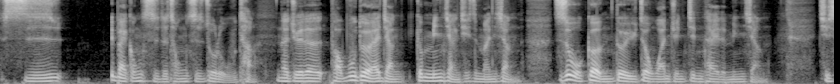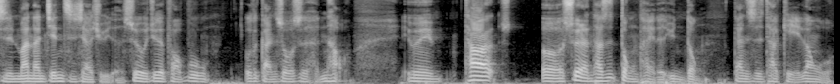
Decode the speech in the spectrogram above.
十一百公尺的冲刺做了五趟。那觉得跑步对我来讲跟冥想其实蛮像的，只是我个人对于这种完全静态的冥想其实蛮难坚持下去的，所以我觉得跑步我的感受是很好，因为。它呃，虽然它是动态的运动，但是它可以让我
